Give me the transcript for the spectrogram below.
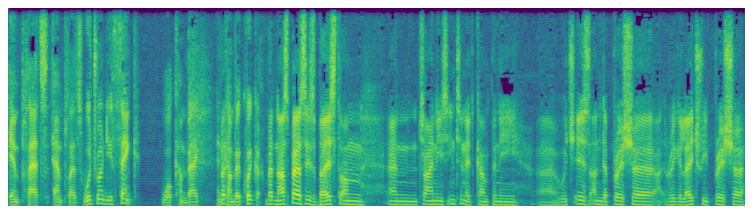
Implats, Amplats. Which one do you think will come back and But- come back quicker? But Naspers is based on an Chinese internet company uh, which is under pressure, uh, regulatory pressure.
